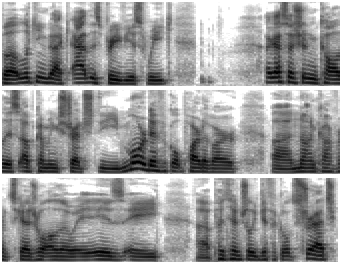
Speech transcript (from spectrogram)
But looking back at this previous week, I guess I shouldn't call this upcoming stretch the more difficult part of our uh, non conference schedule, although it is a uh, potentially difficult stretch.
